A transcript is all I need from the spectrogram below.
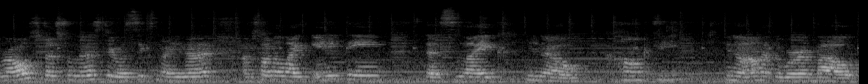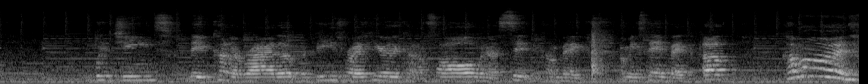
Ross Dress for Less. They were $6.99. I'm sort of like anything that's like, you know, comfy. You know, I don't have to worry about with jeans, they kind of ride up, but these right here, they kind of fall when I sit and come back, I mean stand back up. Come on!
